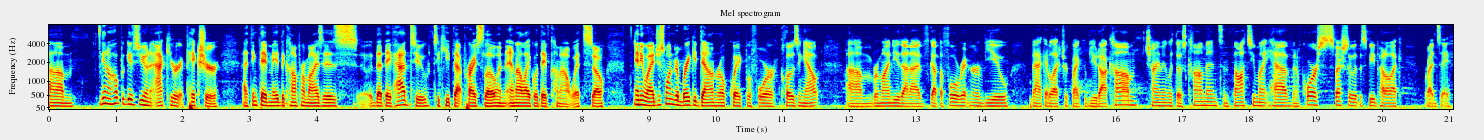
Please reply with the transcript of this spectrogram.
um, you know, hope it gives you an accurate picture. I think they've made the compromises that they've had to to keep that price low, and, and I like what they've come out with. So anyway, I just wanted to break it down real quick before closing out. Um, remind you that I've got the full written review back at electricbikereview.com. Chime in with those comments and thoughts you might have. And of course, especially with the Speed Pedelec, ride safe.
